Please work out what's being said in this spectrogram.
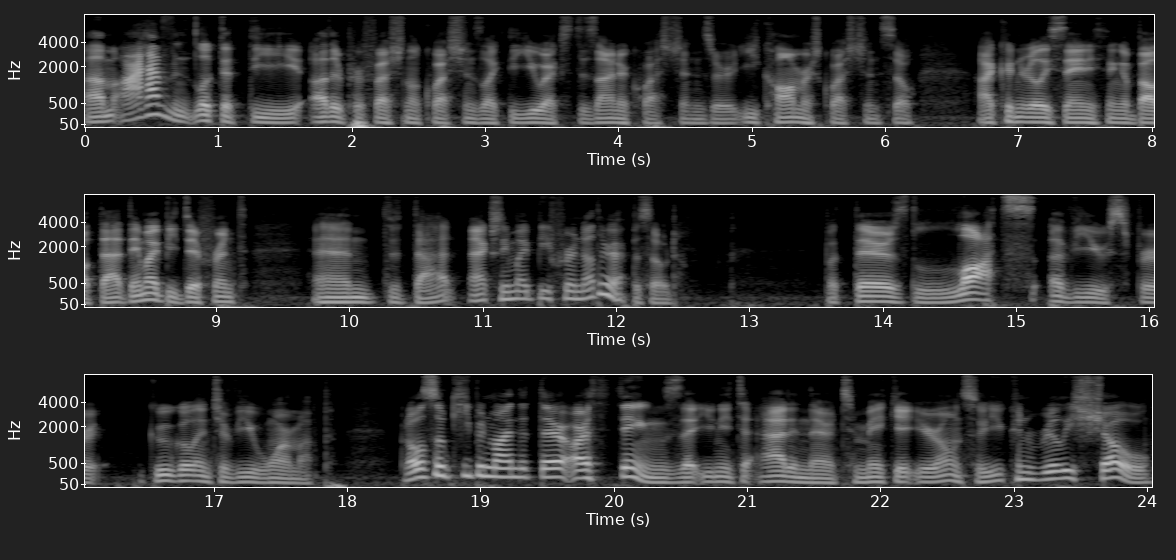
Um, I haven't looked at the other professional questions like the UX designer questions or e commerce questions, so I couldn't really say anything about that. They might be different, and that actually might be for another episode. But there's lots of use for Google Interview Warm Up. But also keep in mind that there are things that you need to add in there to make it your own so you can really show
